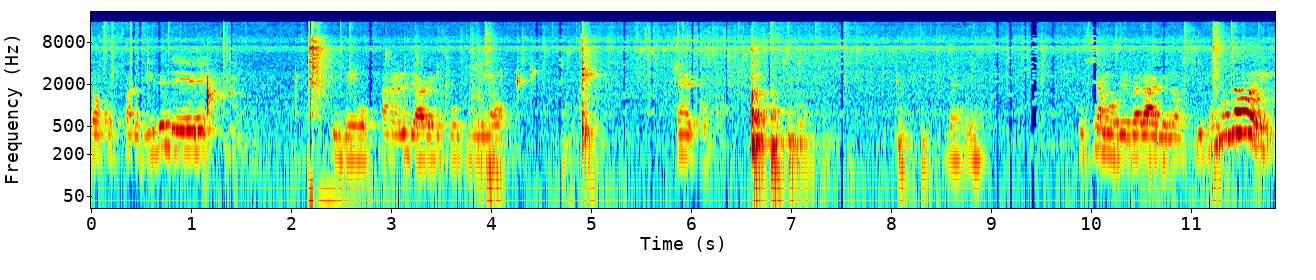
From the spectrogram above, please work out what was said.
però per farvi vedere mi devo arrangiare un pochino ecco. Bene. Possiamo preparare i nostri pomodori.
